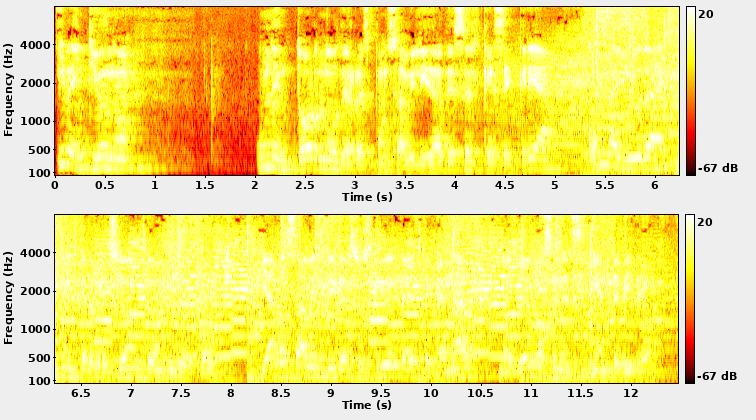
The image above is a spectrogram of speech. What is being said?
Y 21 un entorno de responsabilidad es el que se crea con la ayuda y la intervención de un líder coach. Ya lo sabes líder, suscríbete a este canal, nos vemos en el siguiente video.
